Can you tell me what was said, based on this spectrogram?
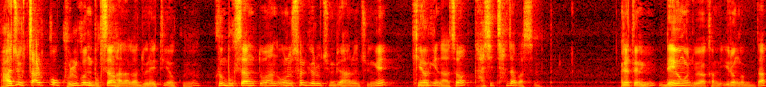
아주 짧고 굵은 묵상 하나가 눈에 띄었고요. 그 묵상 또한 오늘 설교를 준비하는 중에 기억이 나서 다시 찾아봤습니다. 그랬더니 내용을 요약하면 이런 겁니다.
